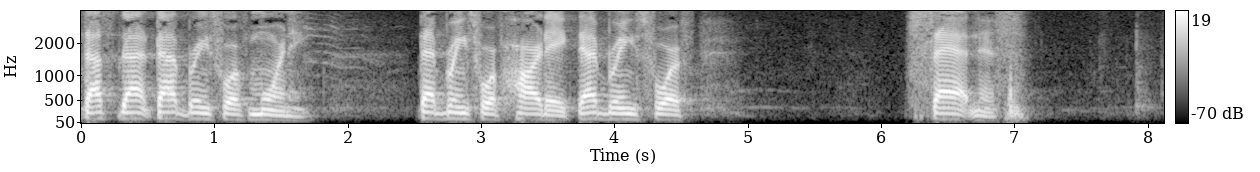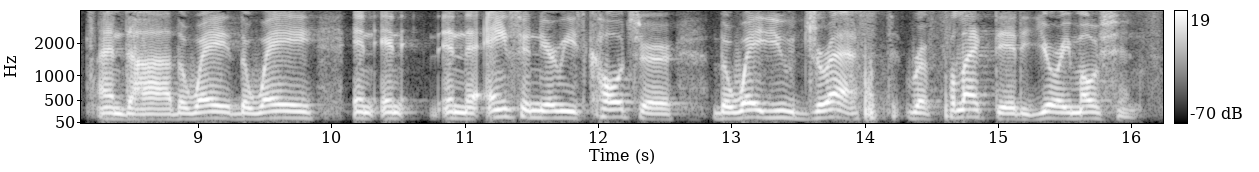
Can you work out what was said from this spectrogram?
That's, that, that brings forth mourning. That brings forth heartache. That brings forth sadness. And uh, the way, the way in, in, in the ancient Near East culture, the way you dressed reflected your emotions.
